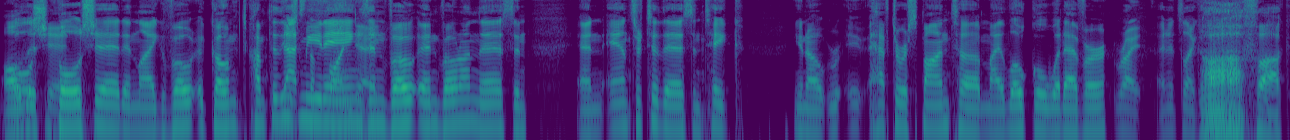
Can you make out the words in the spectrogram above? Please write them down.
all Bullshit. this bullshit and like vote go come to these That's the fun meetings day. and vote and vote on this and and answer to this and take you know re- have to respond to my local whatever Right. and it's like oh fuck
